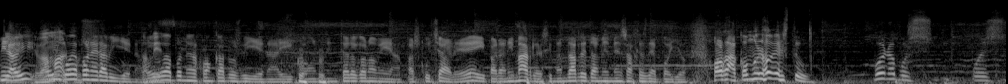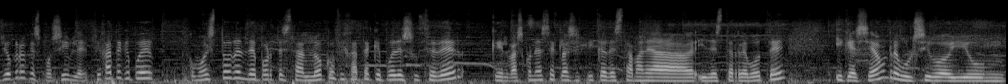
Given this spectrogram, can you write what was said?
Mira, hoy, que va hoy mal, voy a pues, poner a Villena, hoy también. voy a poner a Juan Carlos Villena ahí con Intereconomía para escuchar ¿eh? y para animarles y mandarle también mensajes de apoyo. Olga, ¿cómo lo ves tú? Bueno, pues, pues yo creo que es posible. Fíjate que puede, como esto del deporte es tan loco, fíjate que puede suceder que el Vasconia se clasifique de esta manera y de este rebote y que sea un revulsivo y un,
